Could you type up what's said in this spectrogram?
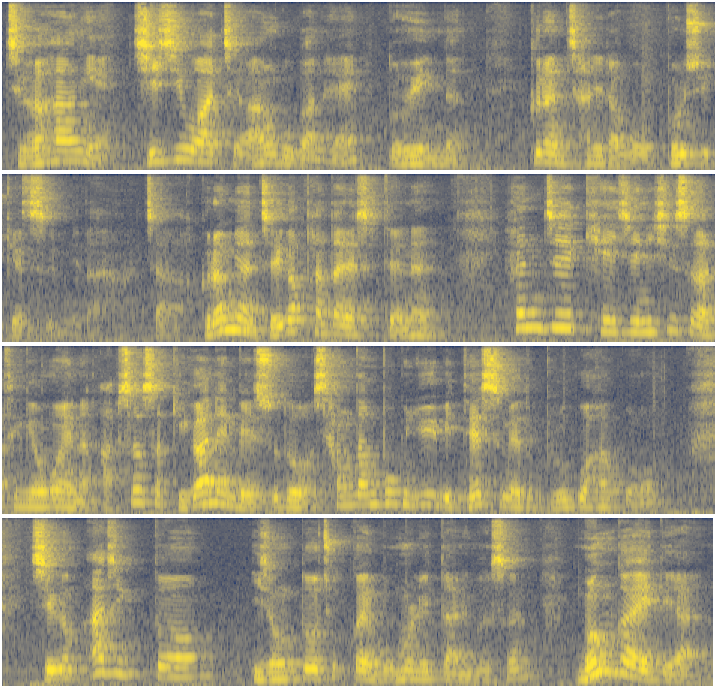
저항의 지지와 저항 구간에 놓여 있는 그런 자리라고 볼 수 있겠습니다. 자 그러면 제가 판단했을 때는 현재 KG니시스 같은 경우에는 앞서서 기간의 매수도 상당 부분 유입이 됐음에도 불구하고 지금 아직도 이 정도 주가에 머물러 있다는 것은 뭔가에 대한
